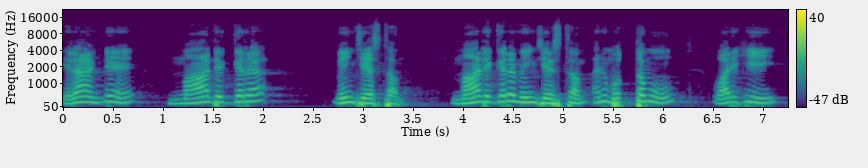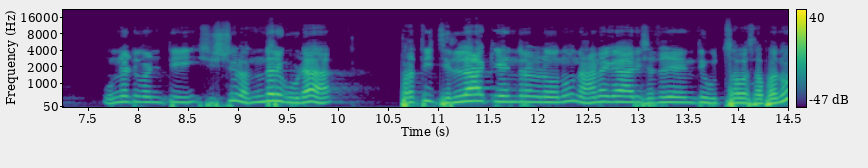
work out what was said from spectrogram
ఎలా అంటే మా దగ్గర మేము చేస్తాం మా దగ్గర మేము చేస్తాం అని మొత్తము వారికి ఉన్నటువంటి శిష్యులందరూ కూడా ప్రతి జిల్లా కేంద్రంలోనూ నాన్నగారి శత జయంతి ఉత్సవ సభను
